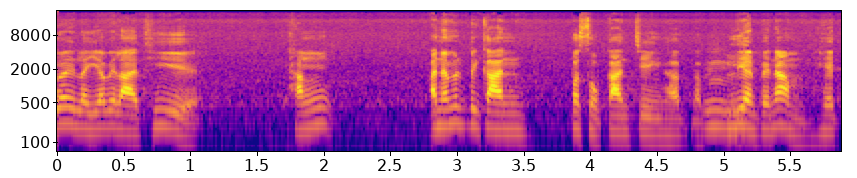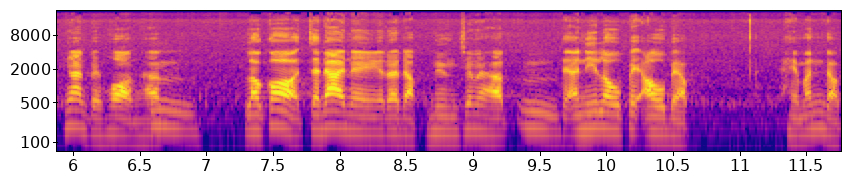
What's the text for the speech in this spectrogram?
ด้วยระยะเวลาที่ทั้ง อันนั้นมันเป็นการ ประสบการณ์จริงครับแบบอืม เรียนไปนั่เฮ็ดงานไปพร้อมครับ อืม เราก็จะได้ในระดับหนึ่งใช่ไหมครับ อืม แต่อันนี้เราไปเอาแบบให้มันแบบ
